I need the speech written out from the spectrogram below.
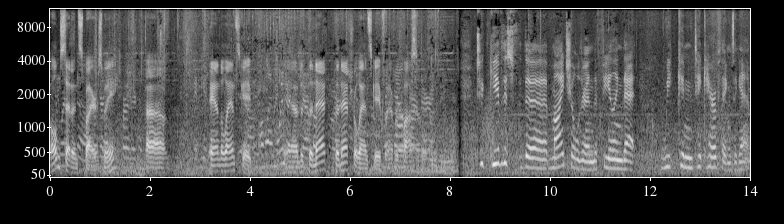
Olmsted inspires me. Uh, and the landscape, and the, nat the natural landscape whenever possible to give this the my children the feeling that we can take care of things again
